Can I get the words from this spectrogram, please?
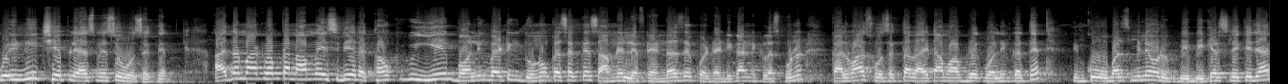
वो इन्हीं छह प्लेयर्स में से हो सकते हैं। आयदन माक्रम का नाम मैं इसलिए रखा हूँ क्योंकि ये बॉलिंग बैटिंग दोनों कर सकते हैं। सामने लेफ़्ट हैंडर्स है क्वेडेंडिका निकलस पूर्ण कालमास हो सकता है right arm off break bowling करते हैं। इनको ओवर्स मिले और विकेट्स लेके जाए।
